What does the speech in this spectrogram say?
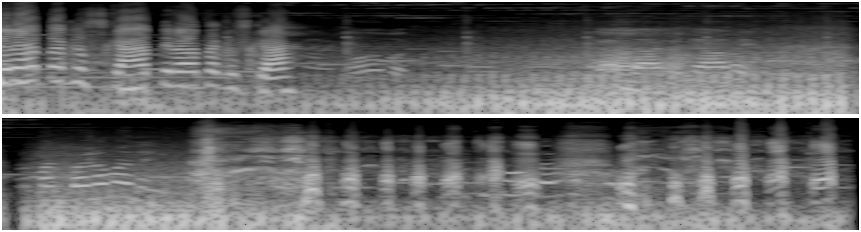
Tinatagos ka? Tinatagos ka? Oo, boss. Lalano niya ako eh. Naman ba naman eh?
